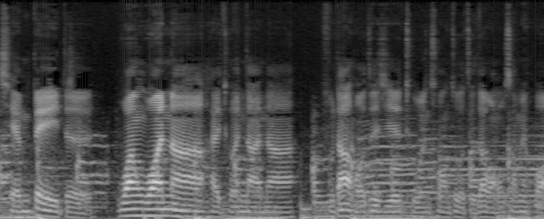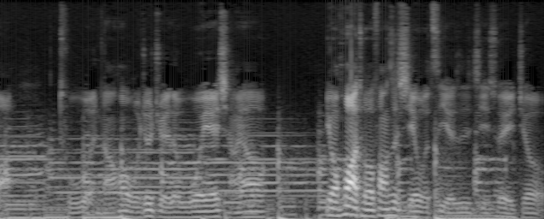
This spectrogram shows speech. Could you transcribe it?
前辈的弯弯啊、海豚男啊、福大猴这些图文创作者在网络上面画图文，然后我就觉得我也想要用画图的方式写我自己的日记，所以就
